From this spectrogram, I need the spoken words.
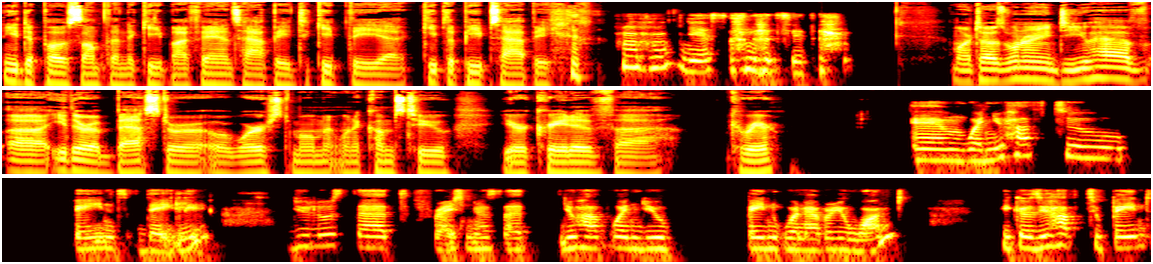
need to post something to keep my fans happy, to keep the uh, keep the peeps happy. Mm-hmm. yes, that's it. Marta, I was wondering, do you have uh, either a best or, or worst moment when it comes to your creative uh, career? Um, when you have to paint daily, you lose that freshness that you have when you paint whenever you want because you have to paint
